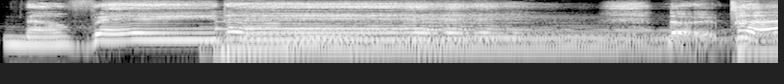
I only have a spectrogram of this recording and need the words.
나 왜 이래 널바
